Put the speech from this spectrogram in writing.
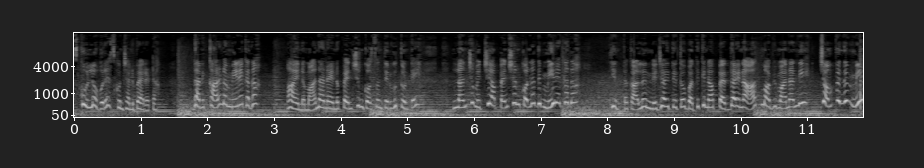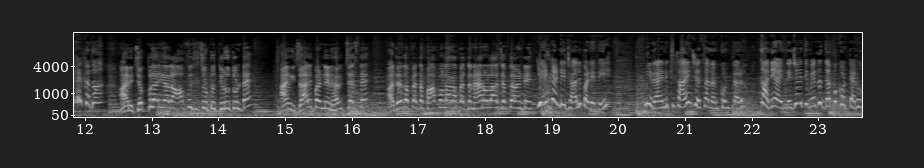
స్కూల్లో ఉరేసుకుని చనిపోయారట. దానికి కారణం మీరే కదా. ఆయన మా నాన్న పెన్షన్ కోసం తిరుగుతుంటే లంచం ఇచ్చి ఆ పెన్షన్ కొన్నది మీరే కదా. ఇంతకాలం నిజాయితీతో బతికిన పెద్ద అయిన ఆత్మాభిమానాన్ని చంపింది మీరే కదా. ఆయన చెప్పులరి గల ఆఫీసు చుట్టూ తిరుగుతుంటే ఆయనకి జాలిపడి నేను హెల్ప్ చేస్తే అదేదో పెద్ద పాపంలాగా పెద్ద నేరంలాగా చెప్తావేంటి? ఏంటండి జాలి పడేది మీరు ఆయనకి సాయం చేశాననుకుంటున్నారు కానీ ఆయన నిజాయితీ మీద దెబ్బ కొట్టారు.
